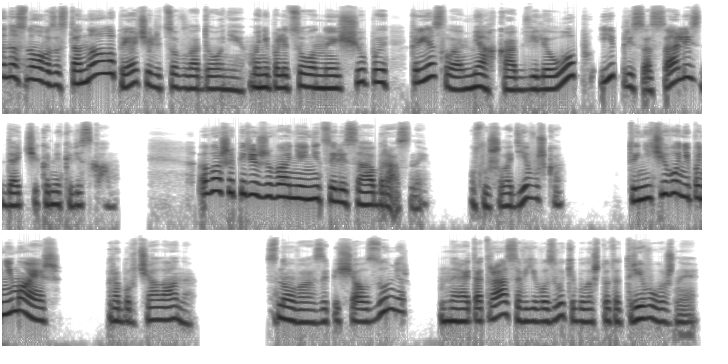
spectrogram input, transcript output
Она снова застонала, пряча лицо в ладони. Манипуляционные щупы кресла мягко обвили лоб и присосались датчиками к вискам. «Ваши переживания нецелесообразны», — услышала девушка. «Ты ничего не понимаешь», — пробурчала она. Снова запищал зумер. На этот раз в его звуке было что-то тревожное.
